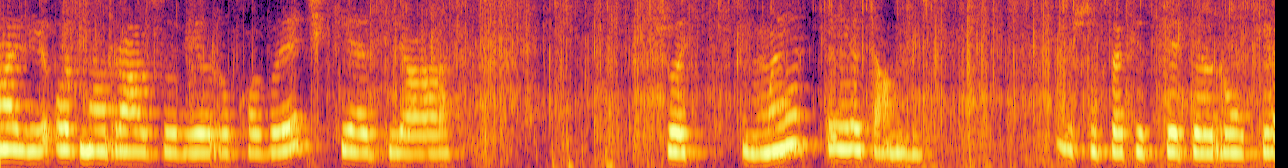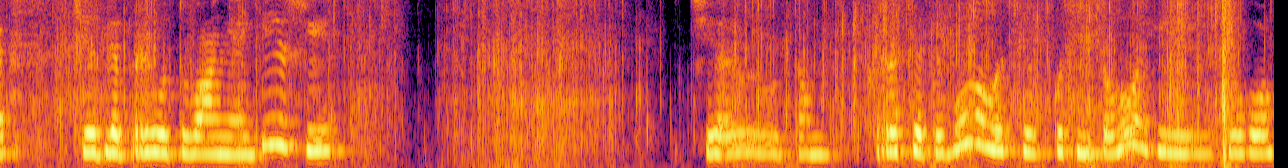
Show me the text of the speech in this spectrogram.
Далі одноразові рукавички для щось мити, там, щоб захистити руки, чи для приготування їжі, чи там красити волоси в косметології, його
